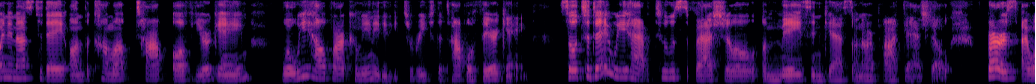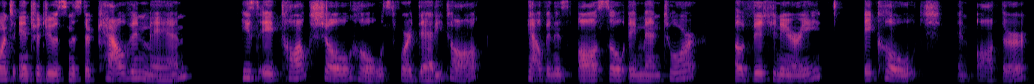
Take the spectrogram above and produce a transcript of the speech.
joining us today on the Come Up Top of Your Game, where we help our community to reach the top of their game. So today we have two special, amazing guests on our podcast show. First, I want to introduce Mr. Calvin Mann. He's a talk show host for Daddy Talk. Calvin is also a mentor, a visionary, a coach, an author,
